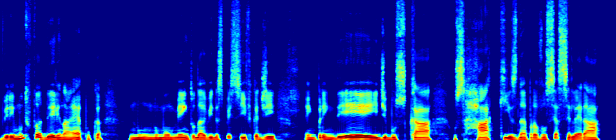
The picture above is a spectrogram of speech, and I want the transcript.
virei muito fã dele na época, num, num, momento da vida específica de empreender e de buscar os hacks, né, para você acelerar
